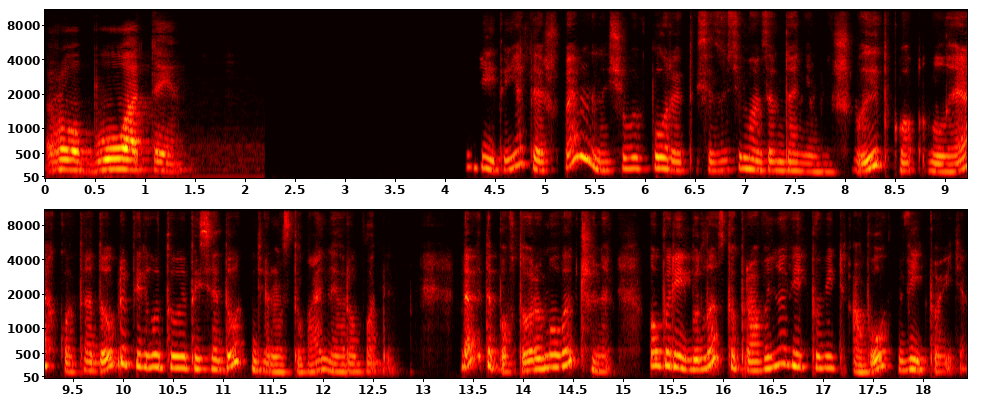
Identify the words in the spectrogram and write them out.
роботи. Діти, я теж впевнена, що ви впораєтеся з усіма завданнями швидко, легко та добре підготуєтеся до діагностувальної роботи. Давайте повторимо вивчене. Оберіть, будь ласка, правильну відповідь або відповіді.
